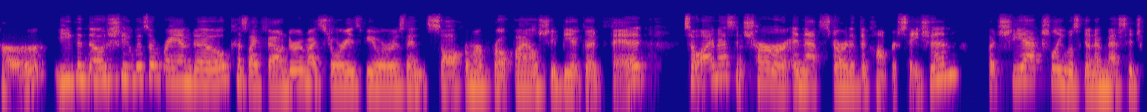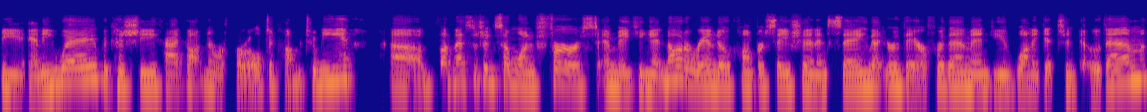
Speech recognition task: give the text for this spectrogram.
her, even though she was a rando, because I found her in my stories viewers and saw from her profile she'd be a good fit. So I messaged her and that started the conversation. But she actually was going to message me anyway because she had gotten a referral to come to me. Um, but messaging someone first and making it not a rando conversation and saying that you're there for them and you want to get to know them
